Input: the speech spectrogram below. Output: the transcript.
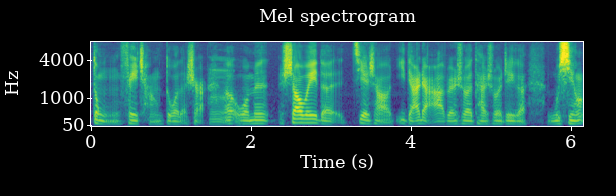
懂非常多的事儿。嗯呃，我们稍微的介绍一点点啊，比如说他说这个五行，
